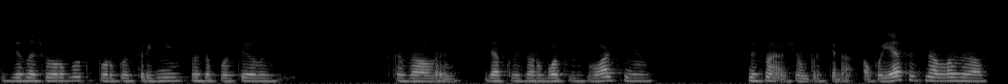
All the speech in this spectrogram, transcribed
Тоді я знайшов роботу, поробив три дні, заплатили, сказали дякую за роботу, до побачення. Не знаю, в чому причина. Або я щось налажав,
